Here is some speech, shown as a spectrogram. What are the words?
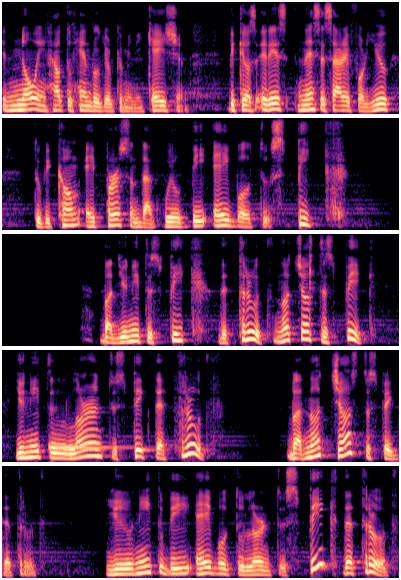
in knowing how to handle your communication, because it is necessary for you to become a person that will be able to speak. But you need to speak the truth, not just to speak. You need to learn to speak the truth, but not just to speak the truth you need to be able to learn to speak the truth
